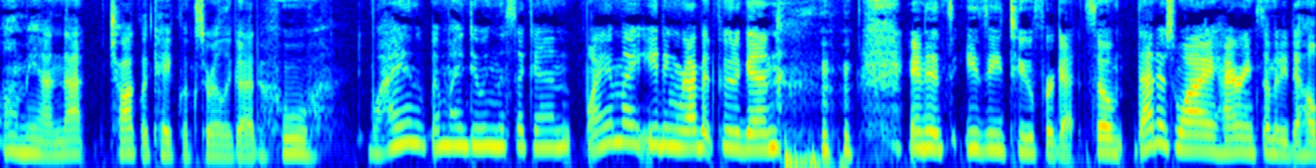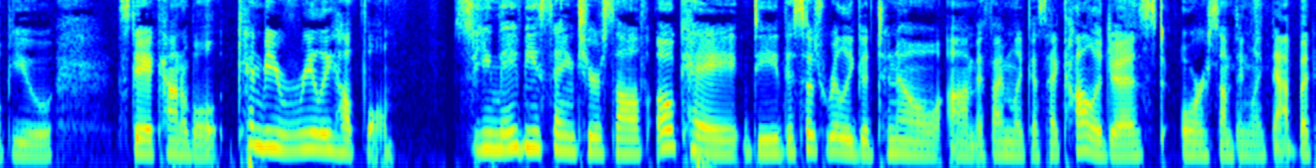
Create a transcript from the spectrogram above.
oh man, that chocolate cake looks really good. Ooh, why am I doing this again? Why am I eating rabbit food again? and it's easy to forget. So that is why hiring somebody to help you stay accountable can be really helpful. So you may be saying to yourself, okay, Dee, this is really good to know um, if I'm like a psychologist or something like that, but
